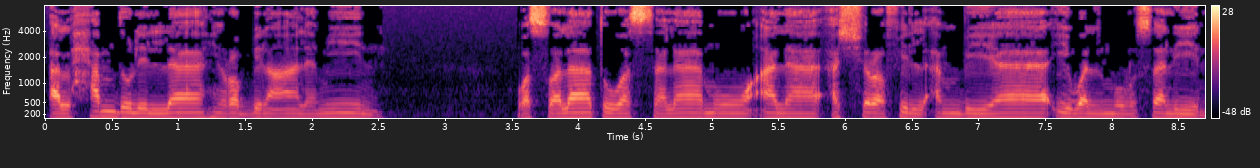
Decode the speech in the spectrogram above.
الحمد لله رب العالمين والصلاة والسلام على أشرف الأنبياء والمرسلين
